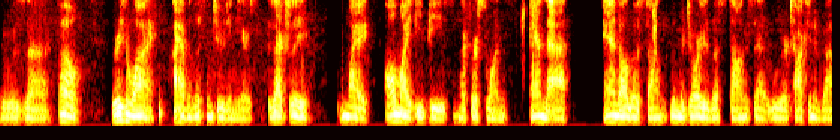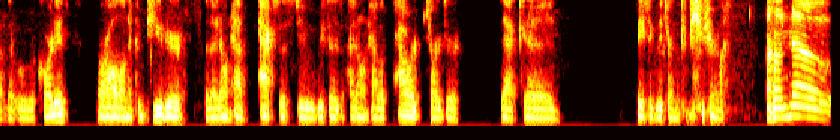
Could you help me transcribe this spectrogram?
It was uh oh, the reason why I haven't listened to it in years is actually my all my EPs, my first ones, and that, and all those songs, the majority of those songs that we were talking about that were recorded are all on a computer that I don't have access to because I don't have a power charger that could basically turn the computer on. Oh no!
